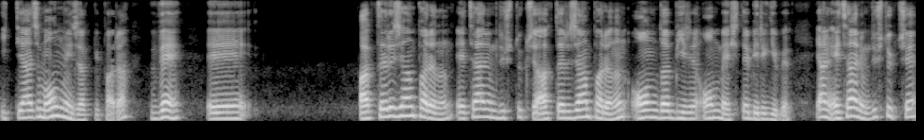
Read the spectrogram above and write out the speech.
ihtiyacım olmayacak bir para ve e, aktaracağım paranın Ethereum düştükçe aktaracağım paranın 10'da biri 15'te biri gibi. Yani Ethereum düştükçe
